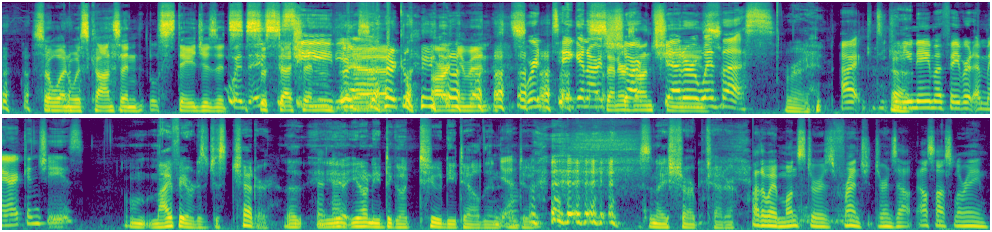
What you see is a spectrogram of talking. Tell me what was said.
so when Wisconsin stages its secession secede, yeah. exactly. argument, we're taking our sharp cheddar with us. Right. All right. Can uh, you name a favorite American cheese? My favorite is just cheddar. Okay. You, you, don't need to go too detailed in, yeah. into it. It's a nice sharp cheddar. By the way, Munster is French. It turns out Alsace-Lorraine,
